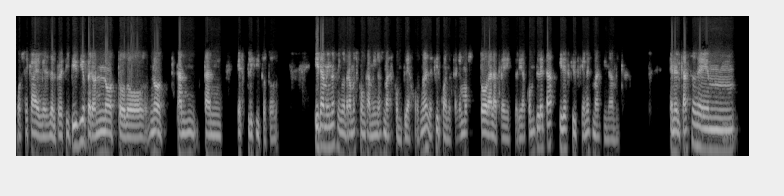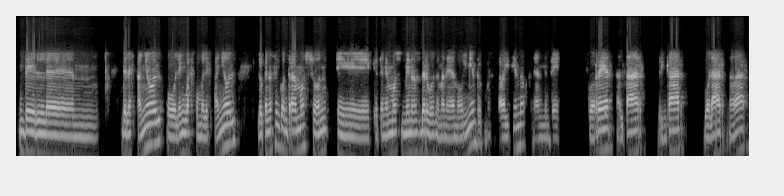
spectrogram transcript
o se cae desde el precipicio, pero no todo, no tan, tan explícito todo. Y también nos encontramos con caminos más complejos, ¿no? Es decir, cuando tenemos toda la trayectoria completa y descripciones más dinámicas. En el caso mm, del, em, del, español o lenguas como el español, lo que nos encontramos son eh, que tenemos menos verbos de manera de movimiento, como se estaba diciendo, generalmente correr, saltar, brincar, volar, nadar,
